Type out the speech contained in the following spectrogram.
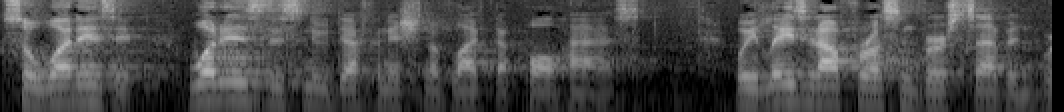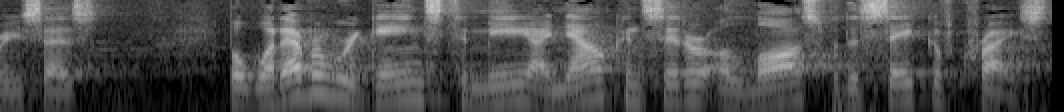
So, what is it? What is this new definition of life that Paul has? Well, he lays it out for us in verse 7, where he says, But whatever were gains to me, I now consider a loss for the sake of Christ.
